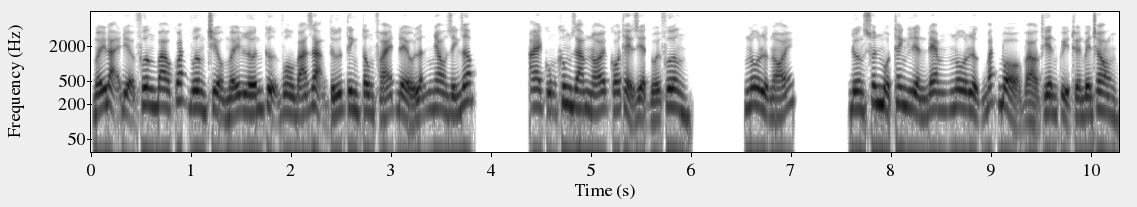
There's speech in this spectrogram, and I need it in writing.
mấy đại địa phương bao quát vương triều mấy lớn cự vô bá dạng tứ tinh tông phái đều lẫn nhau dính dấp. Ai cũng không dám nói có thể diệt đối phương. Nô lực nói, đường xuân một thanh liền đem nô lực bắt bỏ vào thiên quỷ thuyền bên trong.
